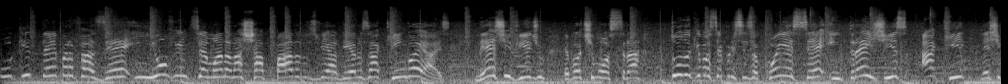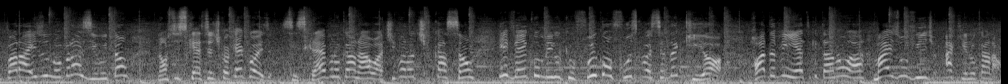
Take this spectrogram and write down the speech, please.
O que tem para fazer em um fim de semana na Chapada dos Veadeiros aqui em Goiás? Neste vídeo eu vou te mostrar tudo o que você precisa conhecer em três dias aqui neste paraíso no Brasil. Então não se esqueça de qualquer coisa, se inscreve no canal, ativa a notificação e vem comigo que o Fui Confuso vai ser daqui, ó. Roda a vinheta que tá no ar, mais um vídeo aqui no canal.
